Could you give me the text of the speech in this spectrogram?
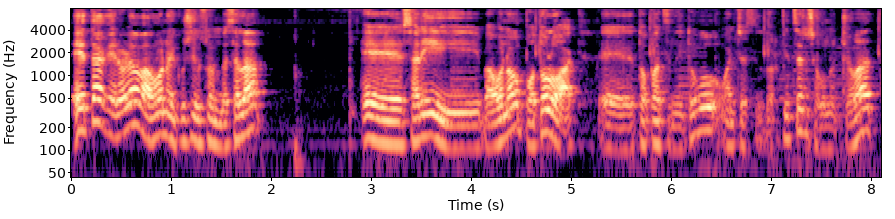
Eta gerora, ba, bueno, ikusi duzuen bezala, e, sari, ba, bueno, potoloak e, topatzen ditugu, guantxe ez ditut orkitzen, segundotxo bat.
